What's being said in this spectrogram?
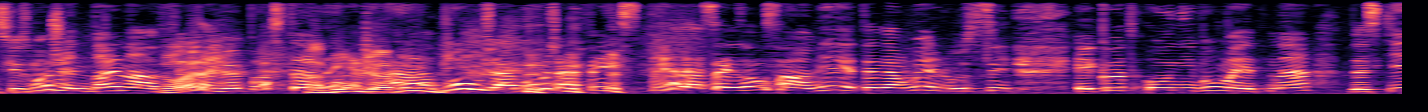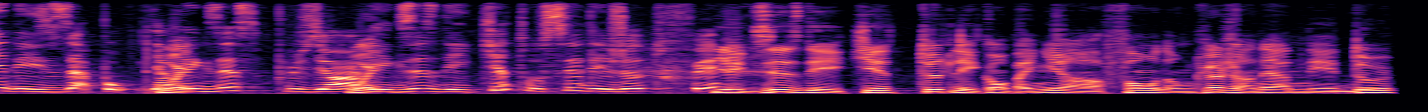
Excuse-moi, j'ai une dinde en fait, Ouais. elle veut pas se tenir. Elle bouge, elle bouge. bouge, elle bouge, elle fait exprès. La saison s'en vient, elle est énervée, elle aussi. Écoute, au niveau maintenant de ce qui est des appos, il y en Oui. existe plusieurs. Oui. Il existe des kits aussi déjà tout faits. Il existe des kits, toutes les compagnies en font. Donc là, j'en ai amené deux.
